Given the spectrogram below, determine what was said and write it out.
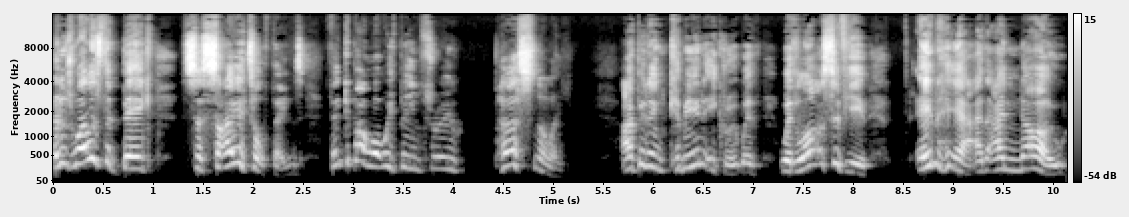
And as well as the big societal things, think about what we've been through personally. I've been in community group with, with lots of you in here, and I know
